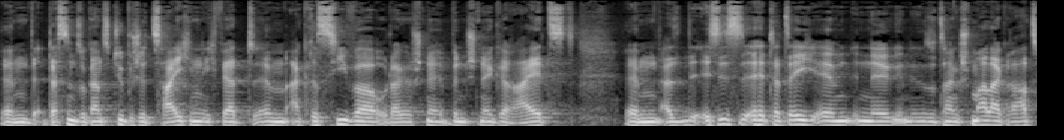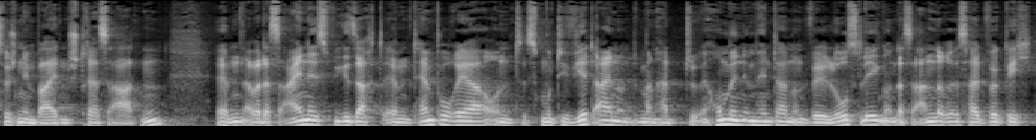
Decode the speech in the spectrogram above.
Das sind so ganz typische Zeichen. Ich werde ähm, aggressiver oder schnell, bin schnell gereizt. Ähm, also es ist äh, tatsächlich ähm, eine, sozusagen schmaler Grad zwischen den beiden Stressarten. Ähm, aber das eine ist, wie gesagt, ähm, temporär und es motiviert einen und man hat Hummeln im Hintern und will loslegen. Und das andere ist halt wirklich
